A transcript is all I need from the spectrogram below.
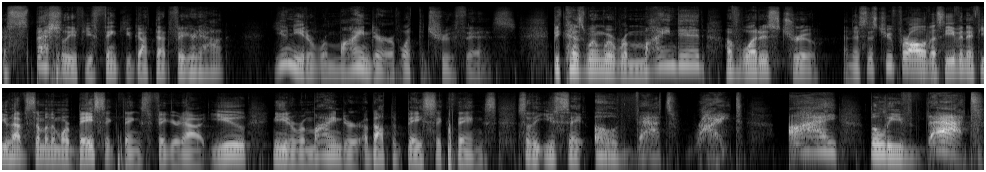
especially if you think you got that figured out, you need a reminder of what the truth is. Because when we're reminded of what is true, and this is true for all of us, even if you have some of the more basic things figured out, you need a reminder about the basic things so that you say, oh, that's right. I believe that.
